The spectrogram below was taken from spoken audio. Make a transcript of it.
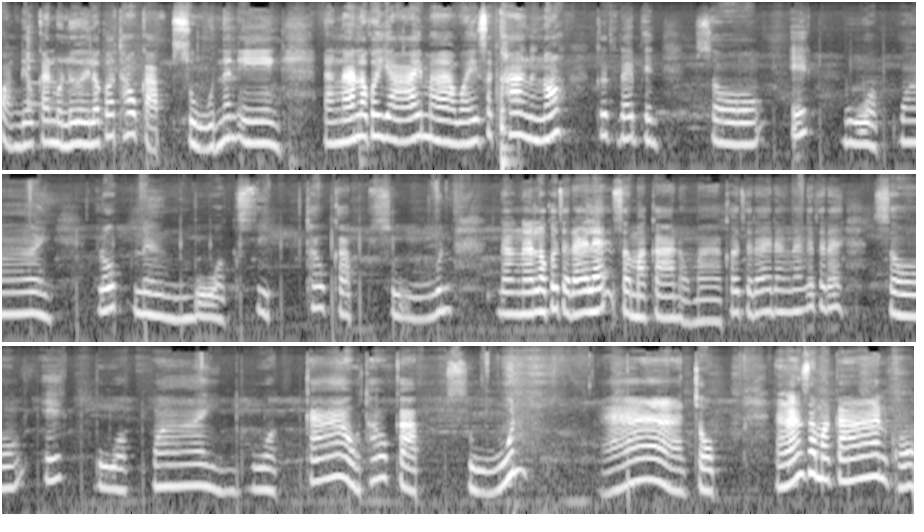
ฝั่งเดียวกันหมดเลย แล้วก็เท่ากับศูนย์นั่นเอง ดังนั้นเราก็ย้ายมาไว้สักข้างหนึ่งเนาะก็จะได้เป็น 2x บวก y ลบ1บวก10เท่ากับ0ดังนั้นเราก็จะได้และสมการออกมา ก็จะได้ดังนั้นก็จะได้ 2x บวก y บวก 9 เท่ากับ0อ่าจบ ดังนั้นสมการของ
